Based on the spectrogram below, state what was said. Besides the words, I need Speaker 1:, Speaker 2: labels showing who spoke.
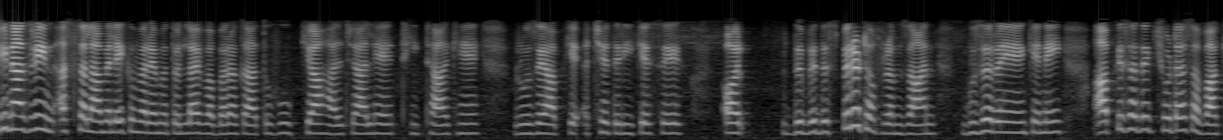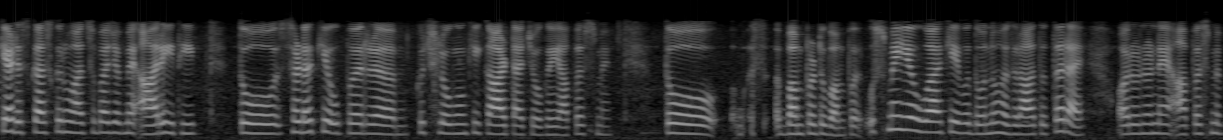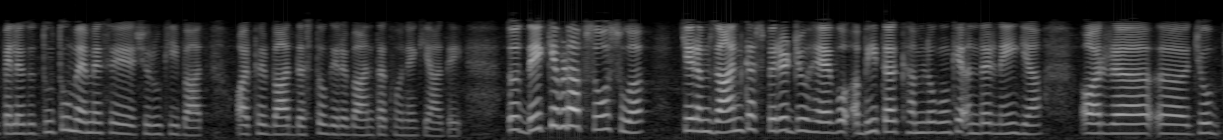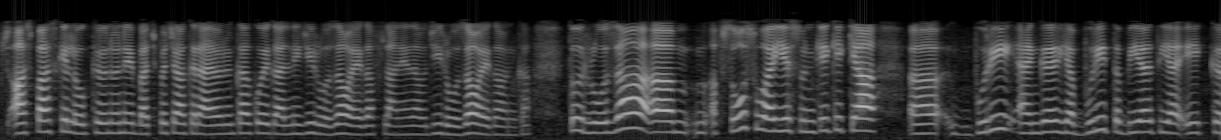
Speaker 1: جی ناظرین، السلام علیکم ورحمۃ اللہ وبرکاتہ۔ کیا حال چال ہے؟ ٹھیک ٹھاک ہیں؟ روزے آپ کے اچھے طریقے سے اور ود اسپرٹ آف رمضان گزر رہے ہیں کہ نہیں؟ آپ کے ساتھ ایک چھوٹا سا واقعہ ڈسکس کروں۔ آج صبح جب میں آ رہی تھی تو سڑک کے اوپر کچھ لوگوں کی کار ٹچ ہو گئی آپس میں۔ تو بمپر ٹو بمپر اس میں یہ ہوا کہ وہ دونوں حضرات اتر آئے اور انہوں نے آپس میں پہلے تو تو تو میں میں سے شروع کی بات اور پھر بات دستوں گربان تک ہونے کی آ گئی تو دیکھ کے بڑا افسوس ہوا کہ رمضان کا اسپرٹ جو ہے وہ ابھی تک ہم لوگوں کے اندر نہیں گیا اور جو آس پاس کے لوگ تھے انہوں نے بچ بچا کر آیا اور ان کا کوئی گل نہیں جی روزہ ہوئے گا، فلانے کا جی روزہ ہوئے گا ان کا۔ تو روزہ افسوس ہوا یہ سن کے کہ کیا بری اینگر یا بری طبیعت یا ایک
